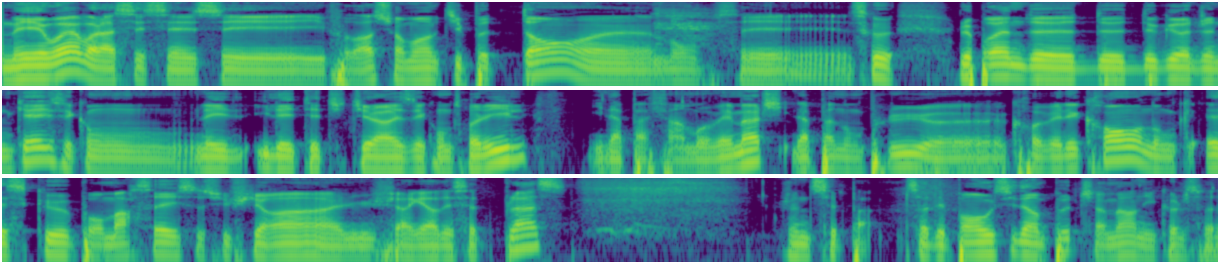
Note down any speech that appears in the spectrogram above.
mais ouais, voilà, il faudra sûrement un petit peu de temps. euh, bon, parce que le problème de de, de Kay, c'est qu'on il a- été titularisé contre Lille. Il n'a pas fait un mauvais match, il n'a pas non plus euh, crevé l'écran. Donc, est-ce que pour Marseille, ça suffira à lui faire garder cette place? Je ne sais pas. Ça dépend aussi d'un peu de Chamar Nicholson.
